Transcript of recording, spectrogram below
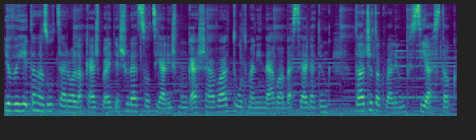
Jövő héten az Utcáról Lakásba Egyesület szociális munkásával, Tóth Melindával beszélgetünk. Tartsatok velünk, sziasztok!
